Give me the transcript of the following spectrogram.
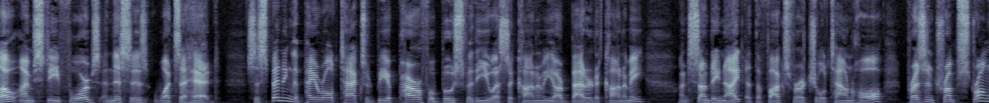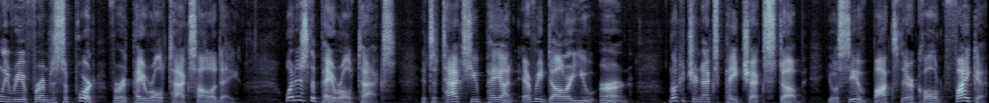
Hello, I'm Steve Forbes, and this is What's Ahead. Suspending the payroll tax would be a powerful boost for the U.S. economy, our battered economy. On Sunday night at the Fox Virtual Town Hall, President Trump strongly reaffirmed his support for a payroll tax holiday. What is the payroll tax? It's a tax you pay on every dollar you earn. Look at your next paycheck stub. You'll see a box there called FICA.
